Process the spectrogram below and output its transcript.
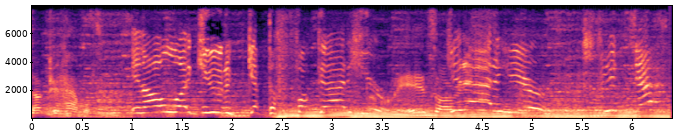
Dr. Hamilton. And I'd like you to get the fuck out of here. It's all Get out of here! You just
